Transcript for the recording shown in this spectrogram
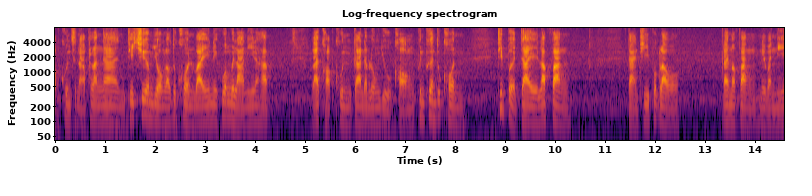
ขอบคุณสนามพลังงานที่เชื่อมโยงเราทุกคนไว้ในห่วงเวลานี้นะครับ และขอบคุณการดำรงอยู่ของเพื่อนๆทุกคน ที่เปิดใจรับฟัง การที่พวกเราได้มาฟังในวันนี้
